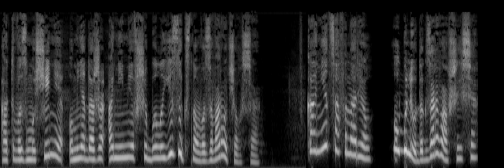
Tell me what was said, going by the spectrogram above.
От возмущения у меня даже онемевший было язык снова заворочился. В конец офонарел, ублюдок взорвавшийся.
